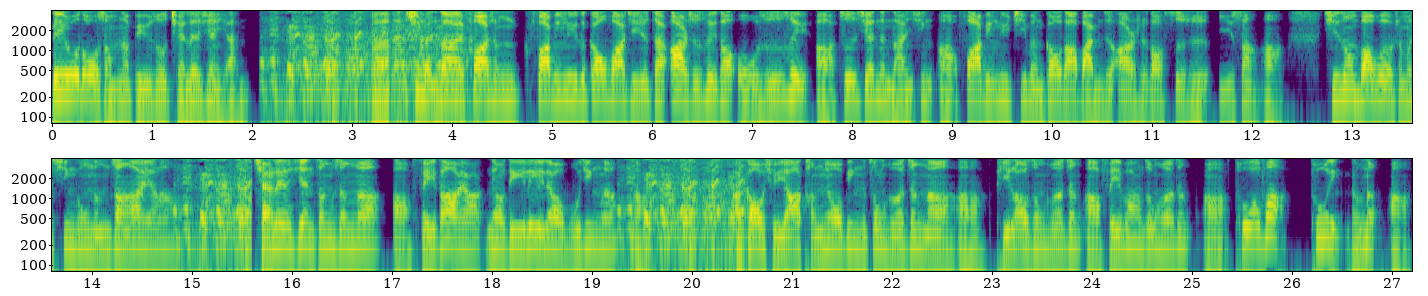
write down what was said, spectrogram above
例如都有什么呢？比如说前列腺炎，啊，基本在发生发病率的高发期是在二十岁到五十岁啊之间的男性啊，发病率基本高达百分之二十到四十以上啊，其中包括有什么性功能障碍呀啦，前列腺增生啊。啊，肥大呀，尿滴利尿不尽了啊，啊，高血压、糖尿病综合症啊，啊，疲劳综合症啊，肥胖综合症啊，脱发秃顶等等啊。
